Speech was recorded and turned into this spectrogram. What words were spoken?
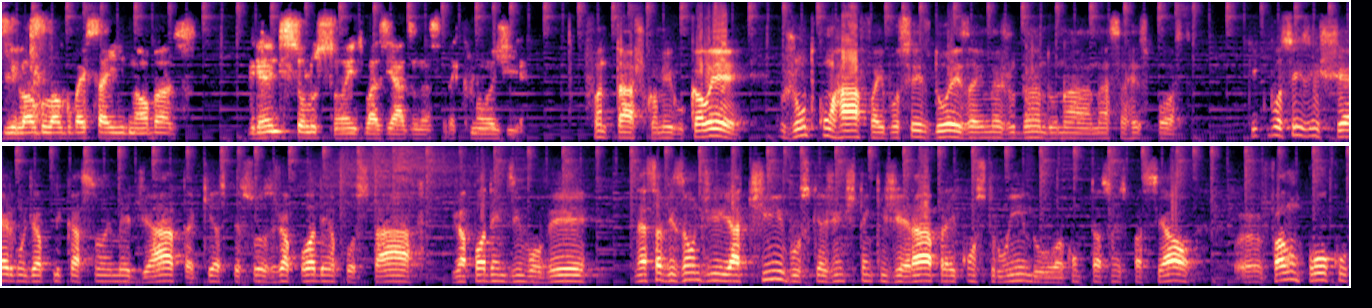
e logo logo vai sair novas grandes soluções baseadas nessa tecnologia. Fantástico, amigo. Cauê, junto com o Rafa e vocês dois aí me ajudando na, nessa resposta, o que, que vocês enxergam de aplicação imediata que as pessoas já podem apostar, já podem desenvolver? Nessa visão de ativos que a gente tem que gerar para ir construindo a computação espacial, eh, fala um pouco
